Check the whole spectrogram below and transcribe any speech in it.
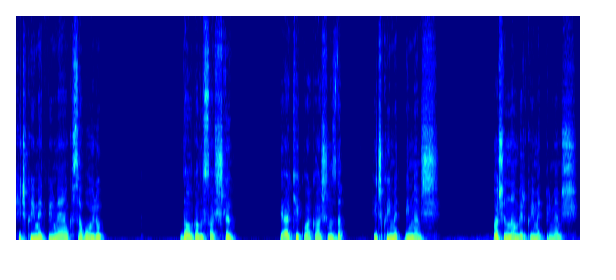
Hiç kıymet bilmeyen kısa boylu, dalgalı saçlı bir erkek var karşınızda. Hiç kıymet bilmemiş. Başından beri kıymet bilmemiş.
